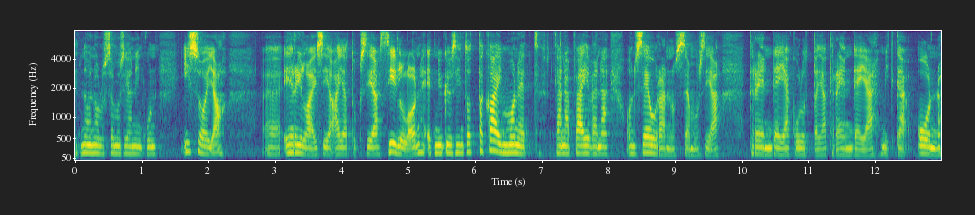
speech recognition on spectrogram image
Et ne on ollut semmoisia niin isoja erilaisia ajatuksia silloin, että nykyisin totta kai monet tänä päivänä on seurannut semmoisia trendejä, kuluttajatrendejä, mitkä on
